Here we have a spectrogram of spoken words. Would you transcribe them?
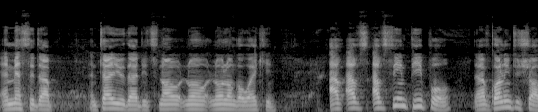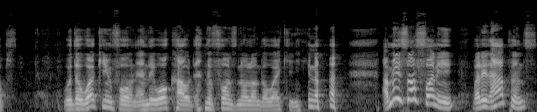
and mess it up and tell you that it's no no no longer working. I've I've I've seen people that have gone into shops with a working phone and they walk out and the phone's no longer working. You know, I mean it's not funny, but it happens,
